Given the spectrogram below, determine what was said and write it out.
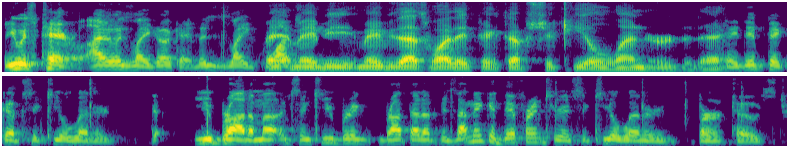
he was terrible. I was like, okay, this is like watching- Maybe, maybe that's why they picked up Shaquille Leonard today. They did pick up Shaquille Leonard. You brought him up since you bring, brought that up. Does that make a difference, or is Shaquille Leonard burnt toast?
